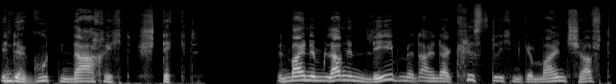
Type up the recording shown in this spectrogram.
in der guten Nachricht steckt. In meinem langen Leben in einer christlichen Gemeinschaft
